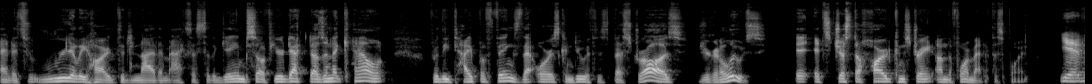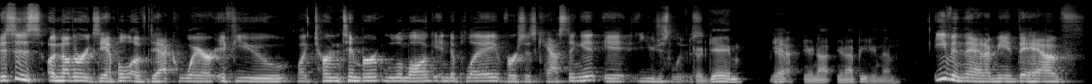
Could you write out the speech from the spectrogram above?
and it's really hard to deny them access to the game. So if your deck doesn't account for the type of things that Auras can do with its best draws, you're going to lose. It, it's just a hard constraint on the format at this point. Yeah, this is another example of deck where if you like Turntimber Ulamog into play versus casting it, it you just lose. Good game. Yeah, yep, you're not you're not beating them. Even then, I mean, they have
